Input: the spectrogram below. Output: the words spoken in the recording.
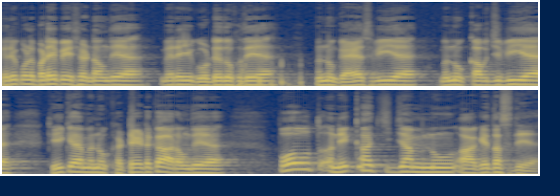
ਮੇਰੇ ਕੋਲ ਬੜੇ ਪੇਸ਼ੈਂਟ ਆਉਂਦੇ ਆ ਮੇਰੇ ਜੀ ਗੋਡੇ ਦੁਖਦੇ ਆ ਮੈਨੂੰ ਗੈਸ ਵੀ ਹੈ ਮੈਨੂੰ ਕਬਜ਼ ਵੀ ਹੈ ਠੀਕ ਹੈ ਮੈਨੂੰ ਖੱਟੇ ਢਕਾਰ ਆਉਂਦੇ ਆ ਬਹੁਤ ਅਨੇਕਾਂ ਚੀਜ਼ਾਂ ਮੈਨੂੰ ਆ ਕੇ ਦੱਸਦੇ ਆ।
